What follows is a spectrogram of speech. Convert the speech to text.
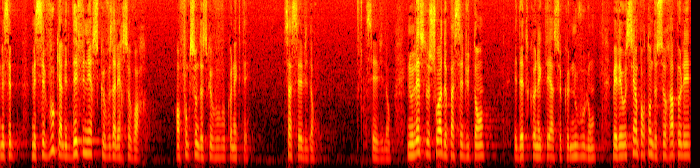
mais c'est vous qui allez définir ce que vous allez recevoir en fonction de ce que vous vous connectez. Ça, c'est évident. C'est évident. Il nous laisse le choix de passer du temps et d'être connectés à ce que nous voulons. Mais il est aussi important de se rappeler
